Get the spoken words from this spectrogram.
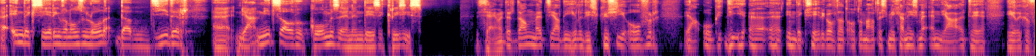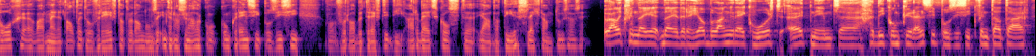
uh, indexering van onze lonen, dat die er uh, ja, niet zal gekomen zijn in deze crisis zijn we er dan met ja, die hele discussie over ja, ook die uh, indexering of dat automatisch mechanisme en ja, het uh, hele gevolg waar men het altijd over heeft, dat we dan onze internationale concurrentiepositie voor, voor wat betreft die arbeidskosten, ja, dat die er slecht aan toe zou zijn? Wel, ik vind dat je, dat je er een heel belangrijk woord uitneemt, die concurrentiepositie. Ik vind dat daar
